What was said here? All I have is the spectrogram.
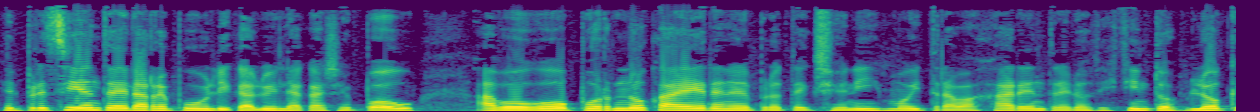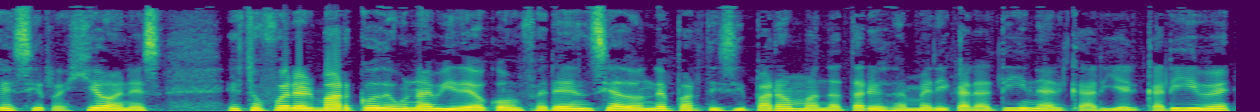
El presidente de la República, Luis Lacalle Pou, abogó por no caer en el proteccionismo y trabajar entre los distintos bloques y regiones. Esto fue en el marco de una videoconferencia donde participaron mandatarios de América Latina y el Caribe,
